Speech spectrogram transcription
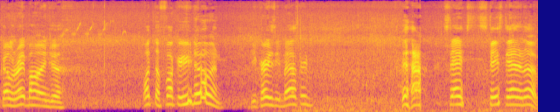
Coming right behind you. What the fuck are you doing? You crazy bastard? stay, stay standing up.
